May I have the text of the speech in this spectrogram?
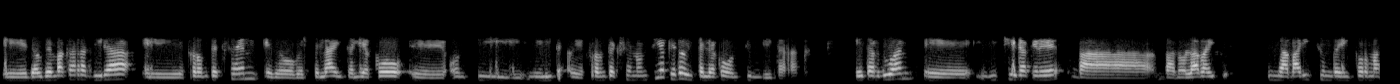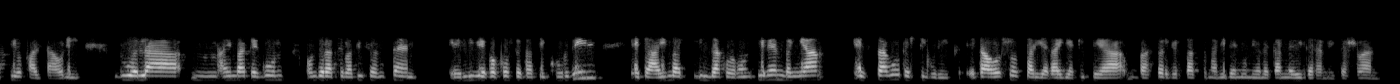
E, dauden bakarrak dira e, Frontexen edo bestela Italiako e, ontzi milita, e, Frontexen ontziak edo Italiako ontzi militarrak. Eta arduan, e, iritsierak ere, ba, ba nolabait, nabaritzen da informazio falta hori. Duela mm, hainbat egun ondoratze bat izan zen e, Libiako kostetatik urdin, eta hainbat hildako egon ziren, baina ez dago testigurik. Eta oso zaila da jakitea bazer gertatzen ari den unionetan mediterran itasoan.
